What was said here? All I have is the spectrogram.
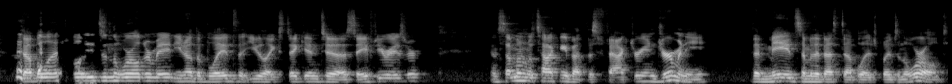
double edged blades in the world are made. You know, the blades that you like stick into a safety razor. And someone was talking about this factory in Germany that made some of the best double edged blades in the world.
